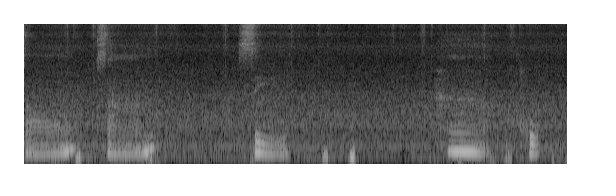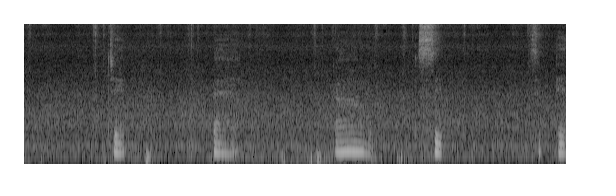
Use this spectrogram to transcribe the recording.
2 3 4 5 6 7 8 9 10 11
